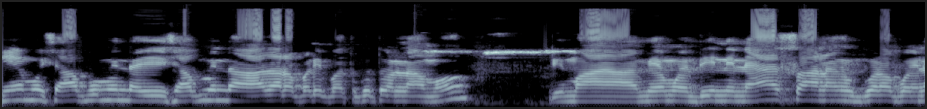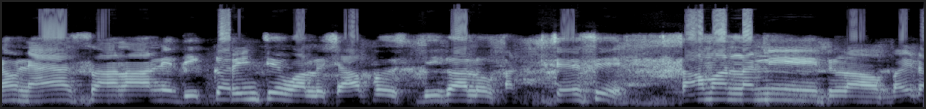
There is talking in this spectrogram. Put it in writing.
మేము షాపు మీద ఈ షాపు మీద ఆధారపడి బతుకుతున్నాము. మా మేము దీన్ని న్యాయస్థానానికి కూడా పోయినాం. న్యాయస్థానాన్ని ధిక్కరించి వాళ్ళు షాపు దిగాలు కట్ చేసి సామాన్లన్నీ ఇట్లా బయట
